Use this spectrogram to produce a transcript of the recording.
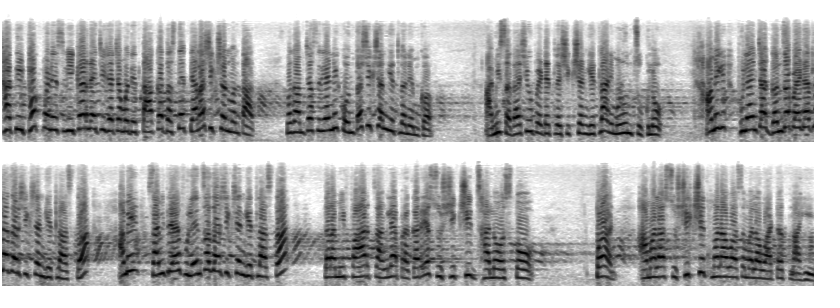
छाती ठोकपणे स्वीकारण्याची ज्याच्यामध्ये ताकद असते त्याला शिक्षण म्हणतात. मग आमच्या स्त्रियांनी कोणतं शिक्षण घेतलं नेमकं? आम्ही सदाशिव पेठेतलं शिक्षण घेतलं आणि म्हणून चुकलो. आम्ही फुल्यांच्या गंज पेठेतलं जर शिक्षण घेतलं असतं आम्ही सावित्रीबाई फुलेंचं जर शिक्षण घेतलं असतं तर आम्ही फार चांगल्या प्रकारे सुशिक्षित झालो असतो. पण आम्हाला सुशिक्षित म्हणावं असं मला वाटत नाही.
